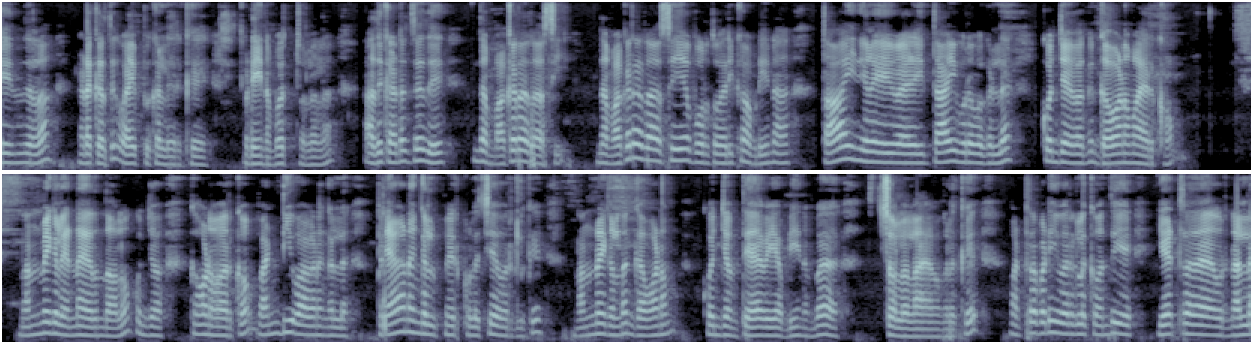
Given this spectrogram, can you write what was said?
இதெல்லாம் நடக்கிறதுக்கு வாய்ப்புகள் இருக்குது அப்படின்னு நம்ம சொல்லலாம். அதுக்கு அடுத்தது இந்த மகர ராசி. இந்த மகர ராசியை பொறுத்த வரைக்கும் அப்படின்னா தாய் நிலை தாய் உறவுகளில் கொஞ்சம் கவனமாக இருக்கும் நன்மைகள் என்ன இருந்தாலும் கொஞ்சம் கவனமாக இருக்கும். வண்டி வாகனங்களில் பிரயாணங்கள் மேற்கொள்ளச்சு அவர்களுக்கு நன்மைகள் தான் கவனம் கொஞ்சம் தேவை அப்படின்னு நம்ம சொல்லலாம் இவங்களுக்கு மற்றபடி இவர்களுக்கு வந்து ஏற்ற ஒரு நல்ல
